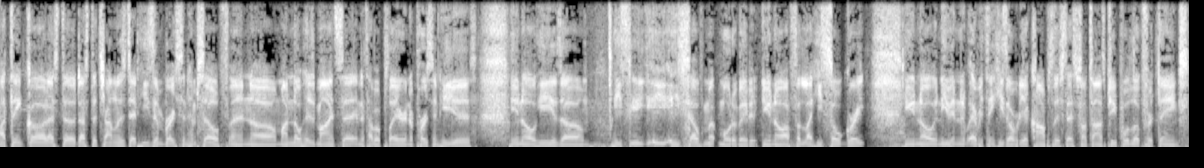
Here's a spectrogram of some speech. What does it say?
I think uh, that's the that's the challenge that he's embracing himself, and um, I know his mindset and the type of player and the person he is. You know, he is um, he's he, he, he's self motivated. You know, I feel like he's so great. You know, and even everything he's already accomplished. That sometimes people look for things,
